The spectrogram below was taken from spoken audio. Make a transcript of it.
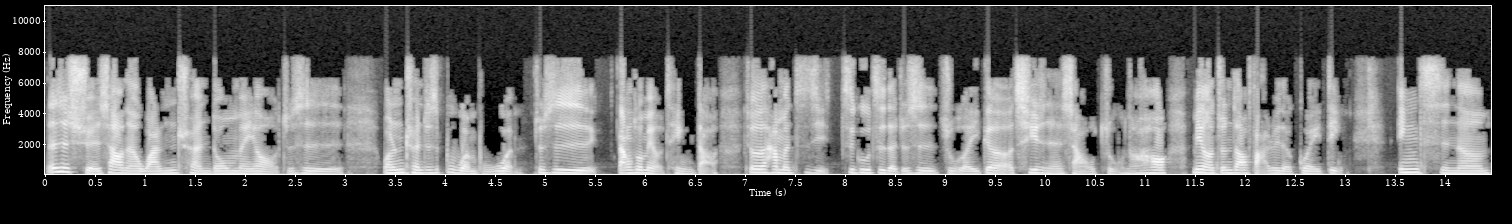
但是学校呢完全都没有，就是完全就是不闻不问，就是当做没有听到，就是他们自己自顾自的，就是组了一个七人的小组，然后没有遵照法律的规定，因此呢，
